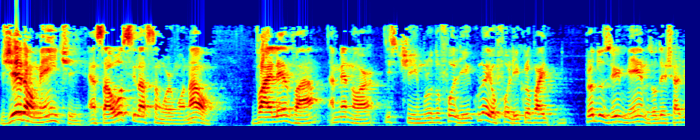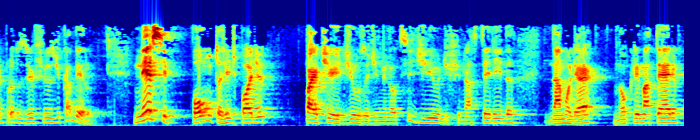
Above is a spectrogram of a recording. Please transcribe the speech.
geralmente essa oscilação hormonal vai levar a menor estímulo do folículo e o folículo vai produzir menos ou deixar de produzir fios de cabelo. Nesse ponto, a gente pode partir de uso de minoxidil, de finasterida na mulher no climatério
